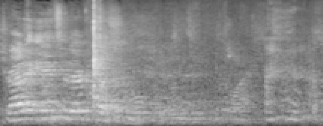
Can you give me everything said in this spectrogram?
Try to answer their question.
